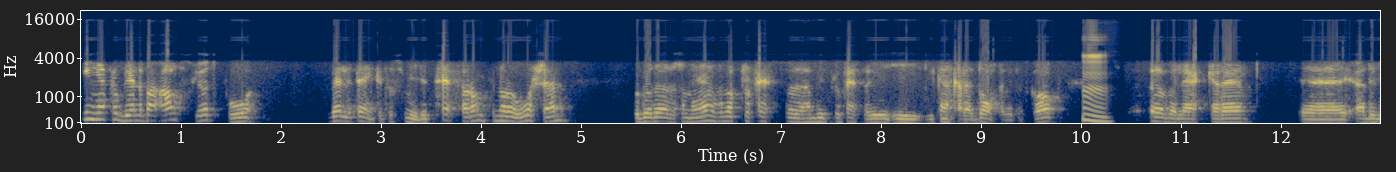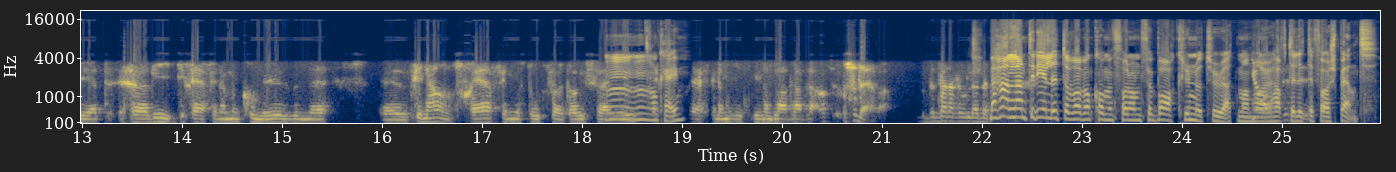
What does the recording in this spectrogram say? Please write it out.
inga problem, det bara allt flöt på. Väldigt enkelt och smidigt. Träffade dem för några år sedan. Och då rörde det sig om en som var professor, han blev professor i, i, vi kan kalla det datavetenskap. Mm. Överläkare, eh, ja, du vet, hög IT-chef inom en kommun, eh, finanschef inom ett stort företag i Sverige, Mm, okej. chef inom IT, inom bla bla bla, och, så- och sådär va. Det bara rullade Men handlar inte det lite om vad man kommer från för bakgrund och tror att man Ja, har haft det lite precis. förspänt?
